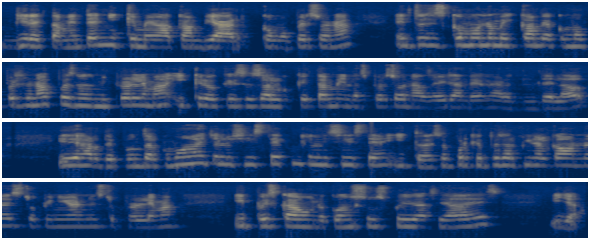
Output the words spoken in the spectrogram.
directamente ni que me va a cambiar como persona. Entonces, como no me cambia como persona, pues no es mi problema y creo que eso es algo que también las personas deberían dejar de lado y dejar de preguntar como, ay, ya lo hiciste, con quién lo hiciste y todo eso, porque pues al fin y al cabo no es tu opinión, es tu problema y pues cada uno con sus privacidades y ya.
